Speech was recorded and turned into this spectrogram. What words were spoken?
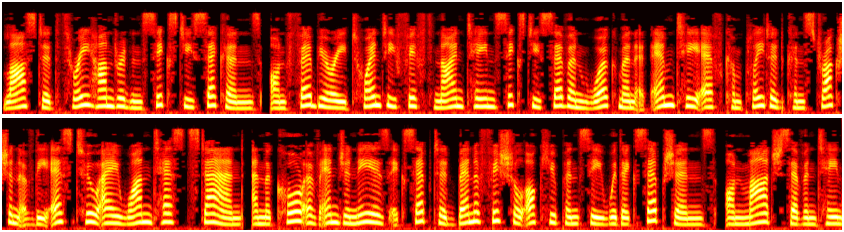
lasted 360 seconds. On February 20 25, 1967 workmen at MTF completed construction of the S2A1 test stand, and the Corps of Engineers accepted beneficial occupancy with exceptions. On March 17,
